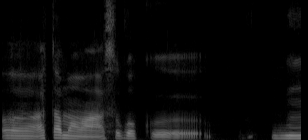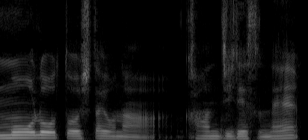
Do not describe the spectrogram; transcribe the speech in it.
頭はすごく朦朧としたような感じですね。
